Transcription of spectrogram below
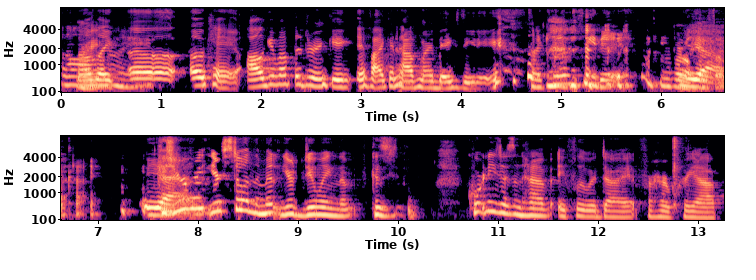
Oh, and I was like, nice. uh, okay, I'll give up the drinking if I can have my baked ziti. I can't ziti. yeah. okay. Yeah. Because you're you're still in the middle. You're doing the because Courtney doesn't have a fluid diet for her pre-op.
